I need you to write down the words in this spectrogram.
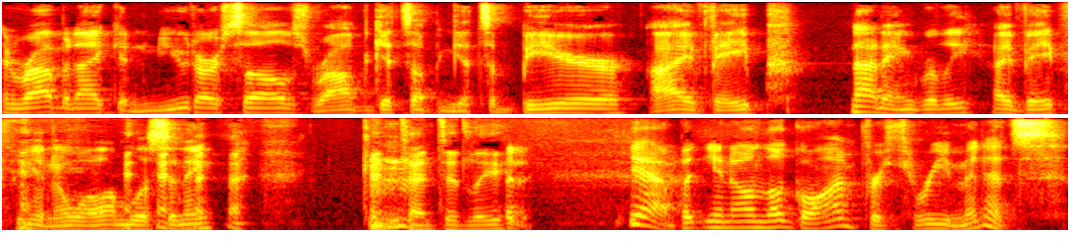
And Rob and I can mute ourselves. Rob gets up and gets a beer. I vape, not angrily. I vape, you know, while I'm listening. Contentedly. yeah, but you know, and they'll go on for three minutes.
